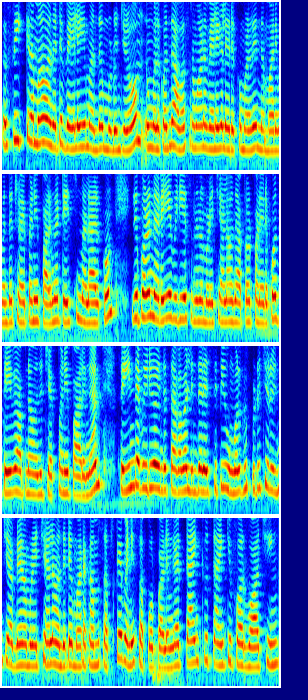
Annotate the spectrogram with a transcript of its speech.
ஸோ சீக்கிரமாக வந்துட்டு வேலையும் வந்து முடிஞ்சிடும் உங்களுக்கு வந்து அவசரமான வேலைகள் இருக்கும் பொழுது இந்த மாதிரி வந்து ட்ரை பண்ணி பாருங்கள் டேஸ்ட்டும் நல்லாயிருக்கும். இது போல் நிறைய வீடியோஸ் வந்து நம்மளுடைய சேனல் வந்து அப்லோட் பண்ணியிருக்கோம். தேவை அப்படின்னா வந்து செக் பண்ணி பாருங்கள் ஸோ இந்த வீடியோ இந்த தகவல் இந்த ரெசிபி உங்களுக்கு பிடிச்சிருந்துச்சி அப்படின்னா நம்மளுடைய சேனல் வந்துட்டு மறக்காமல் சப்ஸ்கிரைப் பண்ணி சப்போர்ட் பண்ணுங்கள் தேங்க்யூ தேங்க்யூ ஃபார் வாட்சிங்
